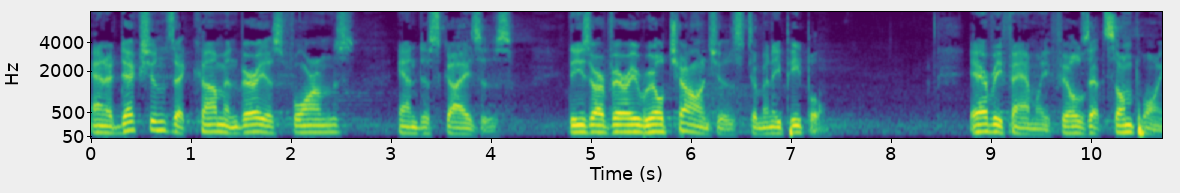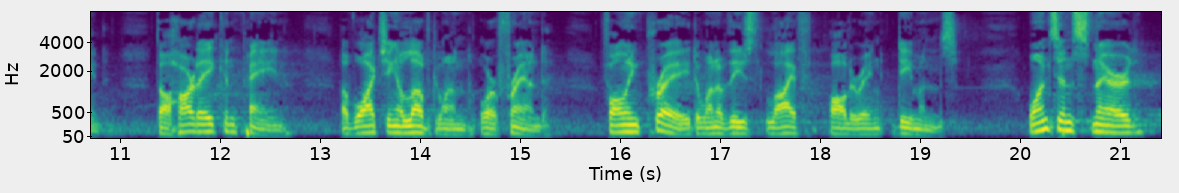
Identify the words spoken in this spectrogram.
and addictions that come in various forms and disguises. These are very real challenges to many people. Every family feels at some point the heartache and pain of watching a loved one or friend falling prey to one of these life altering demons. Once ensnared,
